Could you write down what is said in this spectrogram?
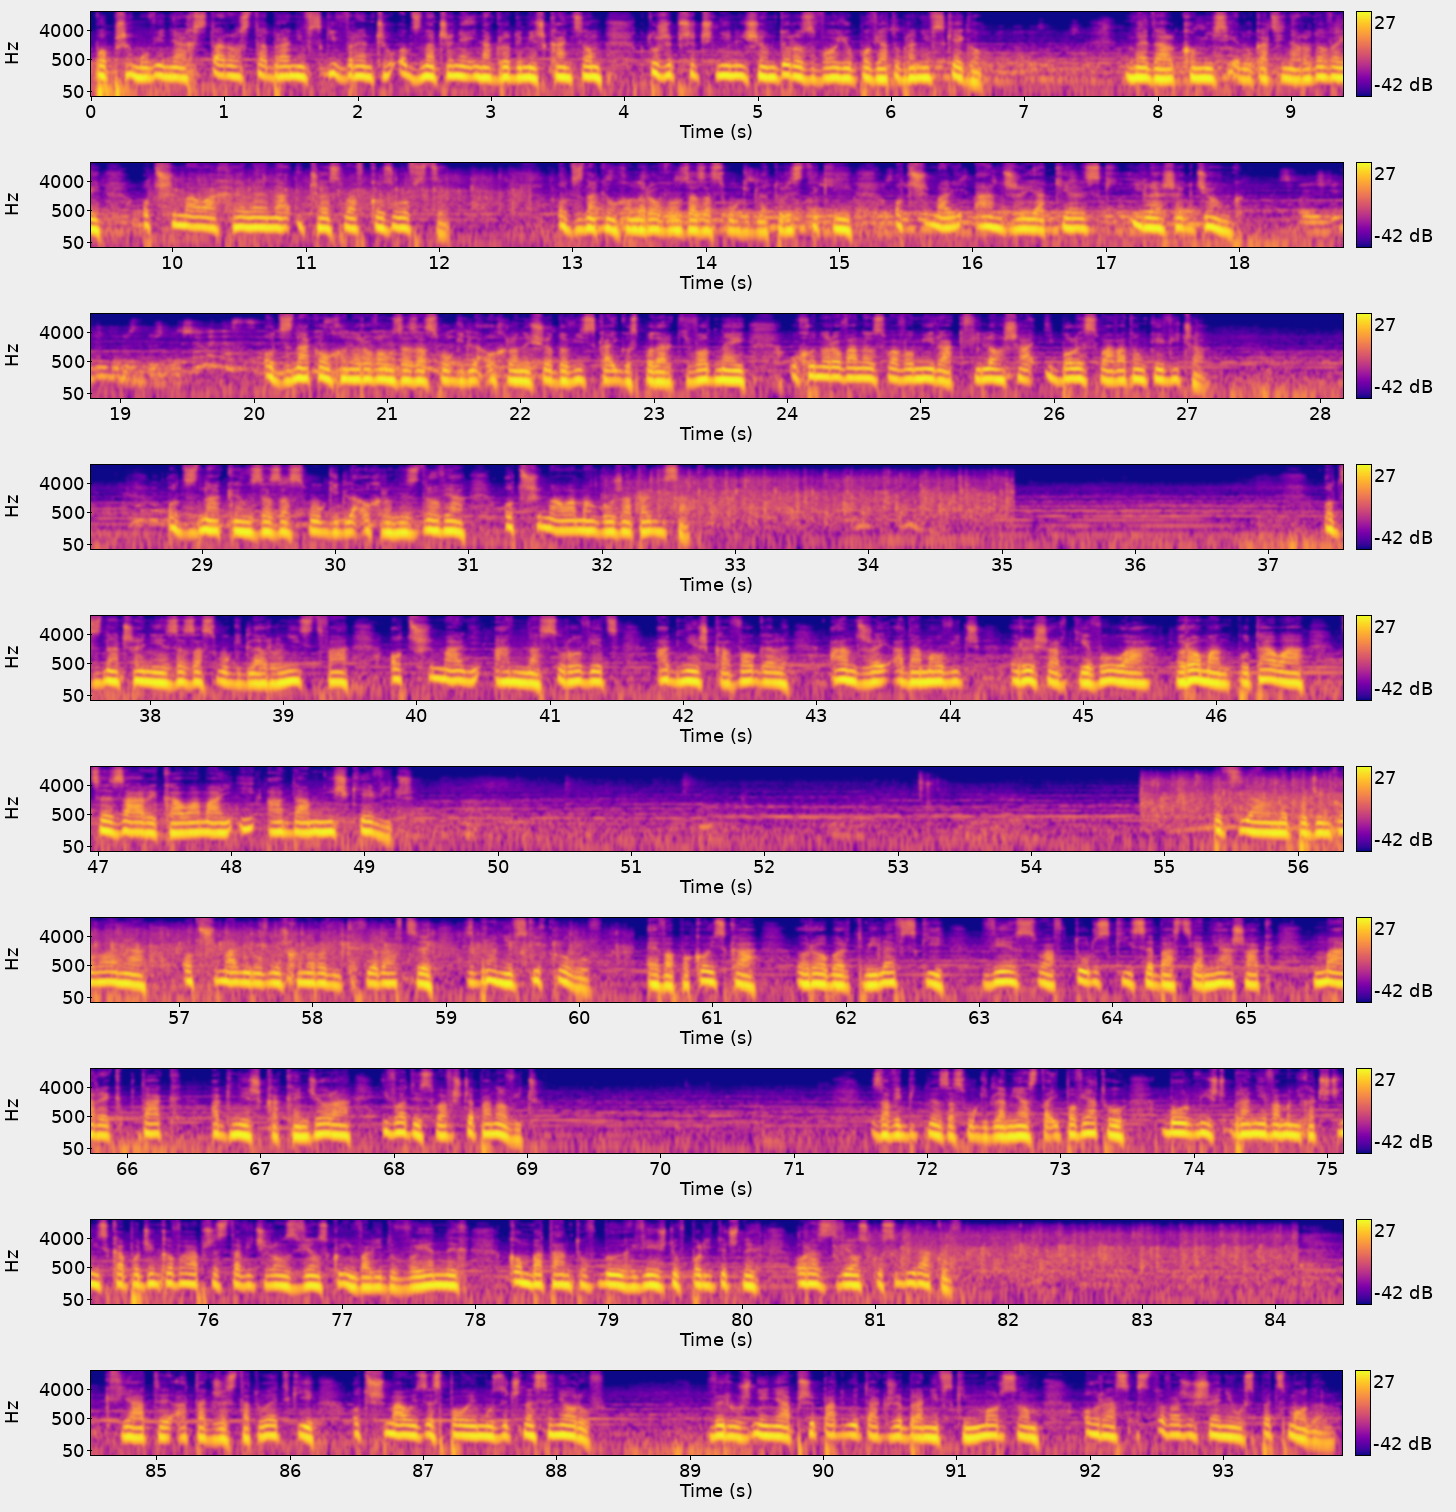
Po przemówieniach starosta Braniewski wręczył odznaczenia i nagrody mieszkańcom, którzy przyczynili się do rozwoju powiatu braniewskiego. Medal Komisji Edukacji Narodowej otrzymała Helena i Czesław Kozłowscy. Odznakę honorową za zasługi dla turystyki otrzymali Andrzej Jakielski i Leszek Dziąg. Odznaką honorową za zasługi dla ochrony środowiska i gospodarki wodnej uhonorowano Sławomira Kwilosza i Bolesława Tomkiewicza. Odznakę za zasługi dla ochrony zdrowia otrzymała Małgorzata Lisak. Odznaczenie za zasługi dla rolnictwa otrzymali Anna Surowiec, Agnieszka Wogel, Andrzej Adamowicz, Ryszard Jewuła, Roman Putała, Cezary Kałamaj i Adam Niśkiewicz. Specjalne podziękowania otrzymali również honorowi krwiodawcy z braniewskich klubów. Ewa Pokojska, Robert Milewski, Wiesław Turski, Sebastian Jaszak, Marek Ptak, Agnieszka Kędziora i Władysław Szczepanowicz. Za wybitne zasługi dla miasta i powiatu burmistrz Braniewa Monika Czcińska podziękowała przedstawicielom Związku Inwalidów Wojennych, kombatantów, byłych więźniów politycznych oraz Związku Sybiraków. Kwiaty, a także statuetki otrzymały zespoły muzyczne seniorów. Wyróżnienia przypadły także braniewskim morsom oraz Stowarzyszeniu Specmodel.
